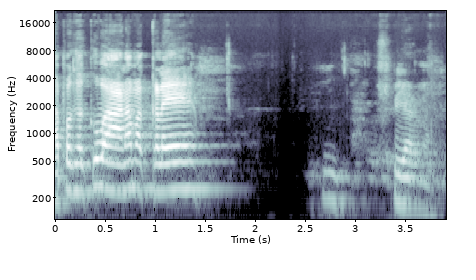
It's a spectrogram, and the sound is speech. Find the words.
അപ്പം നിങ്ങൾക്ക് വേണം മക്കളെ? ശരിയാണോ.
